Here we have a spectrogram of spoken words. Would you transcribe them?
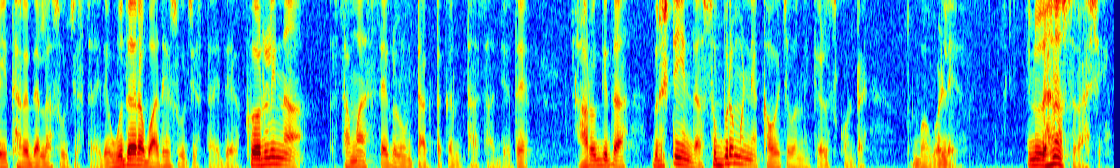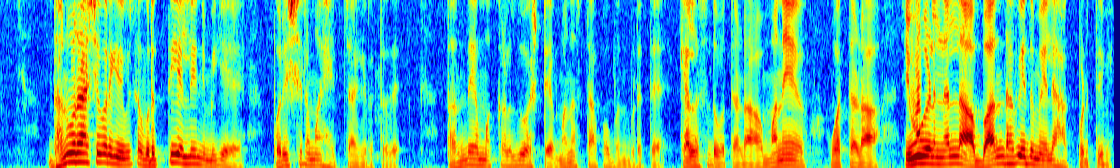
ಈ ಥರದ್ದೆಲ್ಲ ಸೂಚಿಸ್ತಾ ಇದೆ. ಉದರ ಬಾಧೆ ಸೂಚಿಸ್ತಾ ಇದೆ. ಕರುಳಿನ ಸಮಸ್ಯೆಗಳು ಉಂಟಾಗ್ತಕ್ಕಂಥ ಸಾಧ್ಯತೆ. ಆರೋಗ್ಯದ ದೃಷ್ಟಿಯಿಂದ ಸುಬ್ರಹ್ಮಣ್ಯ ಕವಚವನ್ನು ಕೇಳಿಸ್ಕೊಂಡ್ರೆ ತುಂಬ ಒಳ್ಳೆಯದು. ಇನ್ನು ಧನುಸ್ಸು ರಾಶಿ. ಧನುರಾಶಿಯವರಿಗೆ ದಿವಸ ವೃತ್ತಿಯಲ್ಲಿ ನಿಮಗೆ ಪರಿಶ್ರಮ ಹೆಚ್ಚಾಗಿರುತ್ತದೆ. ತಂದೆ ಮಕ್ಕಳದ್ದು ಅಷ್ಟೇ ಮನಸ್ತಾಪ ಬಂದ್ಬಿಡುತ್ತೆ. ಕೆಲಸದ ಒತ್ತಡ, ಮನೆ ಒತ್ತಡ, ಇವುಗಳನ್ನೆಲ್ಲ ಬಾಂಧವ್ಯದ ಮೇಲೆ ಹಾಕ್ಬಿಡ್ತೀವಿ.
